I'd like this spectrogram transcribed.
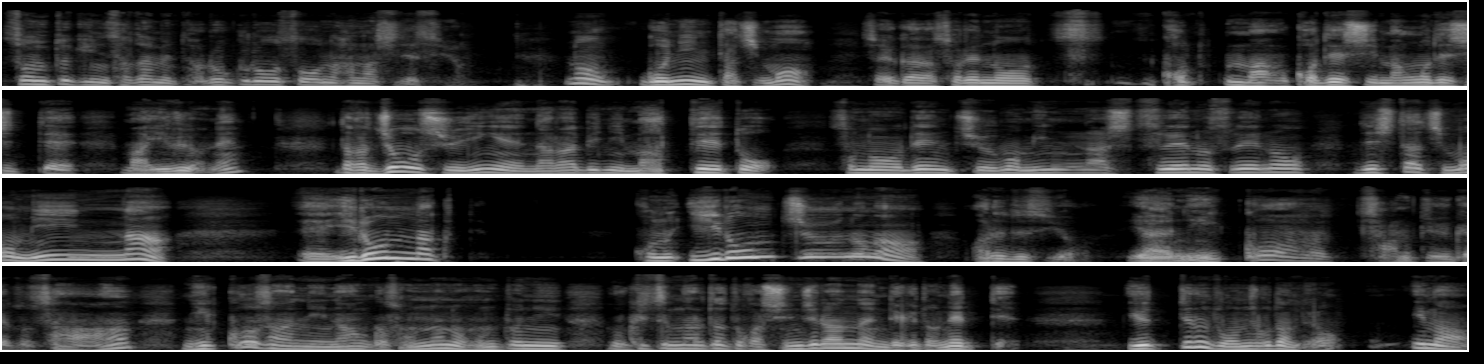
その時に定めた六老僧の話ですよ。の5人たちもそれからそれのこ、ま、子弟子孫弟子って、まあ、いるよね。だから上主異下並びに末帝とその連中もみんな末の末の弟子たちもみんな、えー異論なくてこの異論中のがあれですよ。いや日光さんって言うけどさ日光さんになんかそんなの本当に受け継がれたとか信じらんないんだけどねって言ってると同じことなんだよ。今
